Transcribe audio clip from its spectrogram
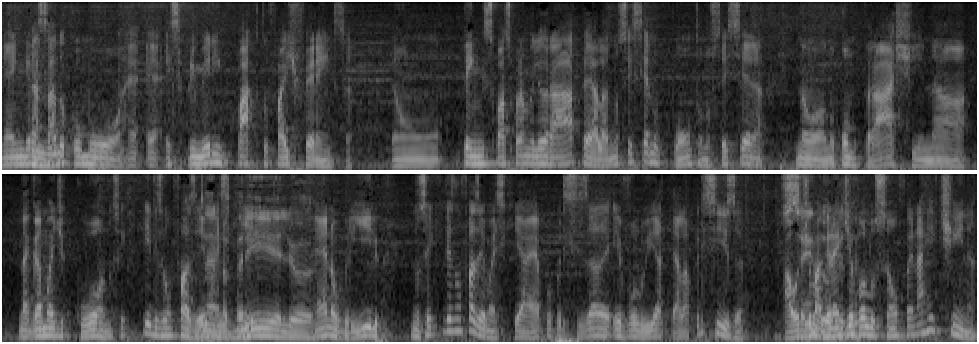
É engraçado como é- é- esse primeiro impacto faz diferença. Então, tem espaço para melhorar a tela. Não sei se é no ponto, não sei se é no, no contraste, na, na gama de cor, não sei o que eles vão fazer. Mas no que- brilho. É, no brilho. Não sei o que eles vão fazer, mas que a Apple precisa evoluir a tela, precisa. A Sem última dúvida. grande evolução foi na retina.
